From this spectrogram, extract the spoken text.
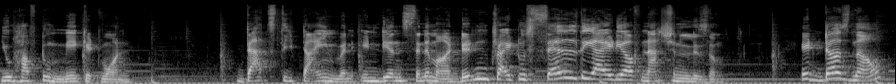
You have to make it one. That's the time when Indian cinema didn't try to sell the idea of nationalism. It does now,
